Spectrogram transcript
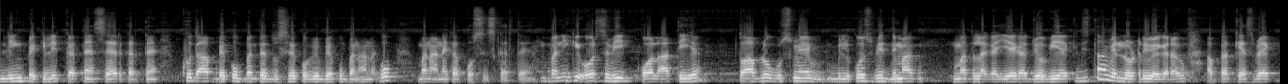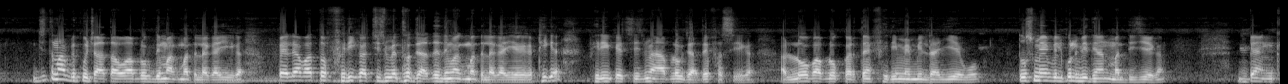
लिंक पे क्लिक करते हैं शेयर करते हैं। खुद आप बेवकूफ़ बनते हैं, दूसरे को भी बेवकूफ़ बनाना, को बनाने का कोशिश करते हैं। कंपनी की ओर से भी कॉल आती है तो आप लोग उसमें बिल्कुल भी दिमाग मत लगाइएगा, जो भी है, कि जितना भी लॉटरी वगैरह आपका कैशबैक जितना भी कुछ आता हो, आप लोग दिमाग मत लगाइएगा। पहले बात तो फ्री का चीज़ में तो ज़्यादा दिमाग मत लगाइएगा, ठीक है? फ्री के चीज़ में आप लोग ज़्यादा फंसीएगा। और लोग आप लोग करते हैं फ्री में मिल रहा है वो तो उसमें बिल्कुल भी ध्यान मत दीजिएगा। बैंक,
